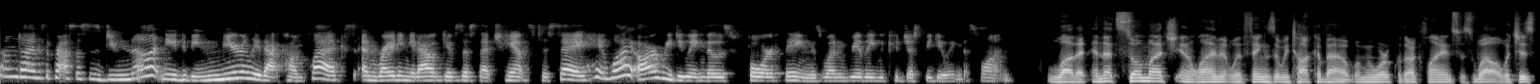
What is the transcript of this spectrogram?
Sometimes the processes do not need to be nearly that complex, and writing it out gives us that chance to say, hey, why are we doing those four things when really we could just be doing this one? Love it. And that's so much in alignment with things that we talk about when we work with our clients as well, which is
